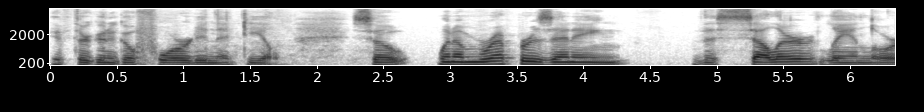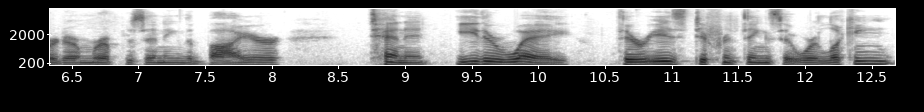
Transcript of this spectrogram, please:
if they're going to go forward in that deal. So when I'm representing the seller, landlord, or I'm representing the buyer, tenant, either way, there is different things that we're looking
